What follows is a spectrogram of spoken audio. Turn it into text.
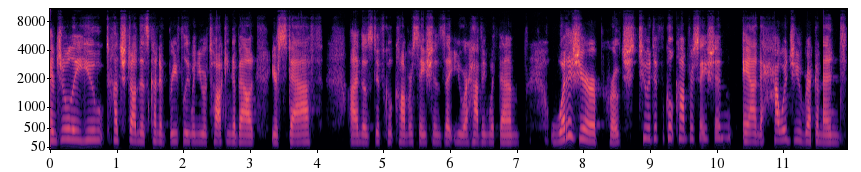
And Julie, you touched on this kind of briefly when you were talking about your staff and those difficult conversations that you were having with them. What is your approach to a difficult conversation, and how would you recommend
